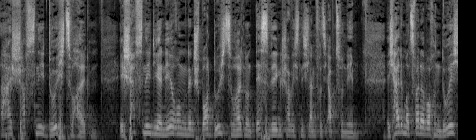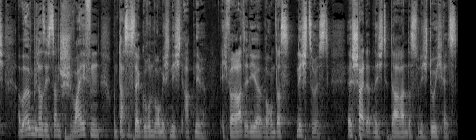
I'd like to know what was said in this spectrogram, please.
ah, ich schaff's nie durchzuhalten. Ich schaff's nie, die Ernährung und den Sport durchzuhalten und deswegen schaffe ich es nicht langfristig abzunehmen. Ich halte immer zwei, drei Wochen durch, aber irgendwie lasse ich es dann schweifen und das ist der Grund, warum ich nicht abnehme. Ich verrate dir, warum das nicht so ist. Es scheitert nicht daran, dass du nicht durchhältst.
